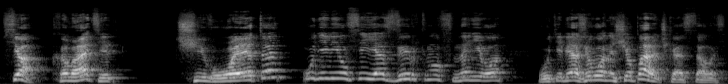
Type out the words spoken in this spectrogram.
«Все, хватит!» «Чего это?» – удивился я, зыркнув на него. «У тебя же вон еще парочка осталась».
